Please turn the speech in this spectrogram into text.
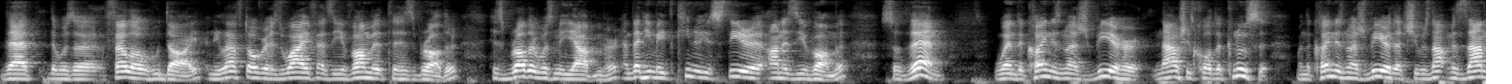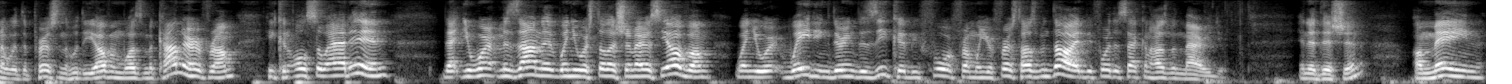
That there was a fellow who died and he left over his wife as a yavamit to his brother. His brother was miyabim her, and then he made kinu yistira on his yavamit. So then, when the kohen is mashbir her, now she's called a knusa. When the kohen is mashbir that she was not mizana with the person who the yavam was mekana her from, he can also add in that you weren't mizana when you were still a shemeres yavam when you were waiting during the Zika before, from when your first husband died, before the second husband married you. In addition, a main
